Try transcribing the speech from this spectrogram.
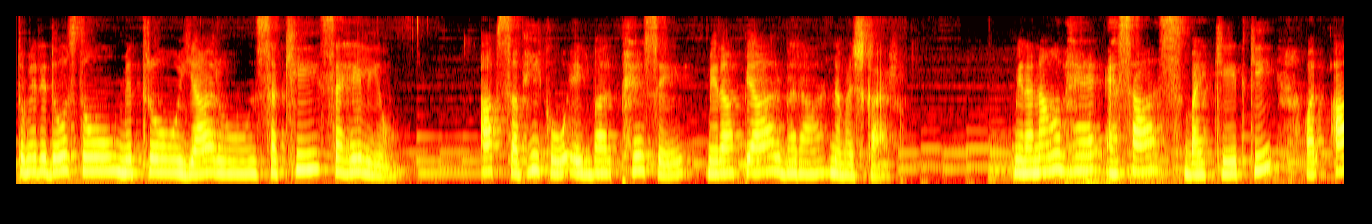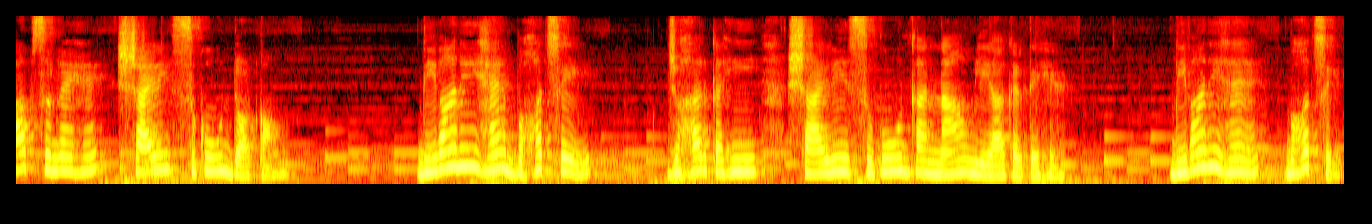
तो मेरे दोस्तों, मित्रों, यारों, सखी, सहेलियों आप सभी को एक बार फिर से मेरा प्यार भरा नमस्कार। मेरा नाम है एहसास बाई केत की और आप सुन रहे हैं शायरी सुकून डॉट कॉम। दीवाने हैं बहुत से जो हर कहीं शायरी सुकून का नाम लिया करते हैं। दीवाने हैं बहुत से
